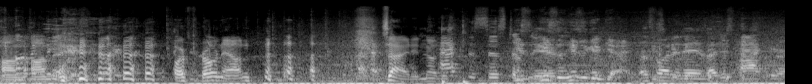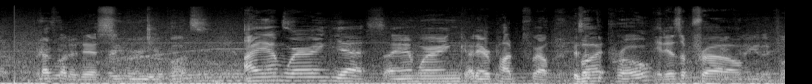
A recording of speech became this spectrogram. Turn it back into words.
on, on the, or pronoun. Sorry, I didn't know. Hack the system, He's, dude. he's, a, he's a good guy. That's what it is. I just hack it. That's what it is. Are you wearing earbuds? I am wearing, yes, I am wearing an AirPod Pro. Is but it the Pro? It is a Pro. Can I get a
